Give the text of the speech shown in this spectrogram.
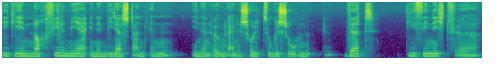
Die gehen noch viel mehr in den Widerstand, wenn ihnen irgendeine Schuld zugeschoben wird, die sie nicht für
